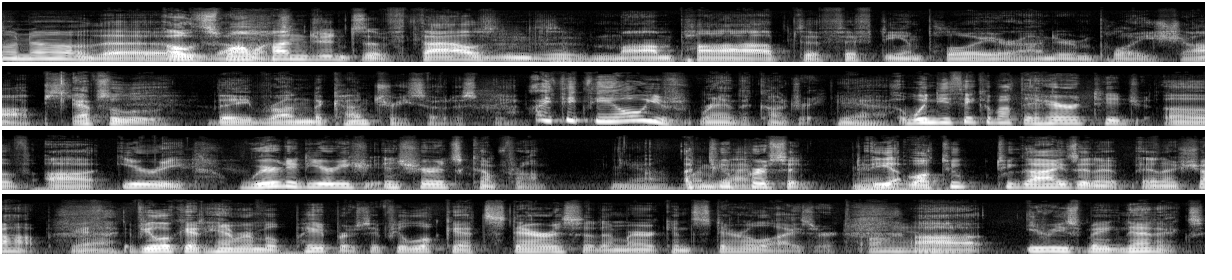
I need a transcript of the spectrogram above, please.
No, no, the Oh, the the small ones. hundreds of thousands of mom pa up to fifty employee or hundred employee shops. Absolutely. They run the country, so to speak. I think they always ran the country. Yeah. When you think about the heritage of uh, Erie, where did Erie Insurance come from? Yeah, A one guy. two-person. Yeah. Yeah. well, two two guys in a in a shop. Yeah. If you look at Hammermill Papers, if you look at Steris and American Sterilizer, uh, Eriez Magnetics,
